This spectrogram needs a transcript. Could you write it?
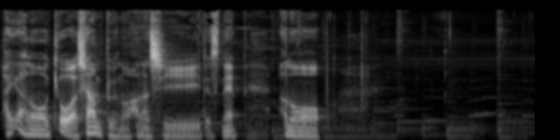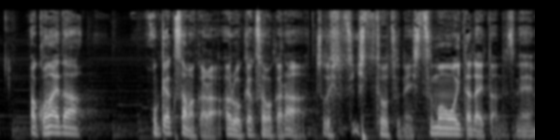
はいあの今日はシャンプーの話ですね。あの、まあ、この間お客様からあるお客様からちょっと一つ一つね質問をいただいたんですね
